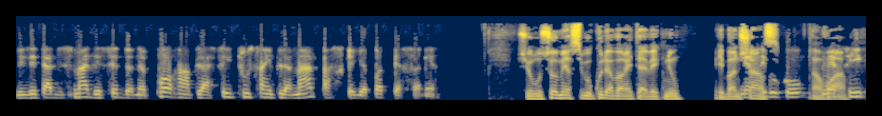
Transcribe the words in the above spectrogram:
les établissements décident de ne pas remplacer tout simplement parce qu'il n'y a pas de personnel. M. Rousseau, merci beaucoup d'avoir été avec nous et bonne chance. Merci beaucoup. Au revoir. Merci.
